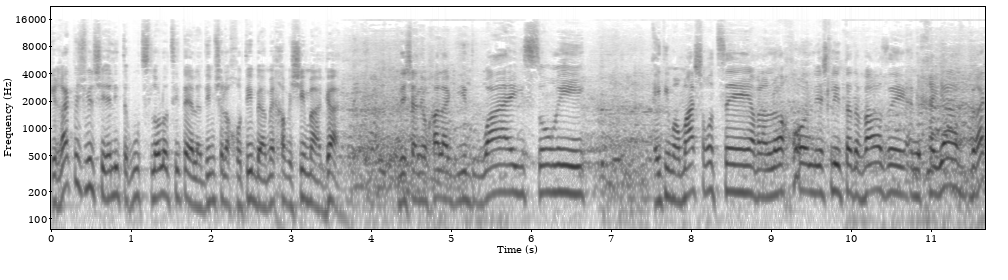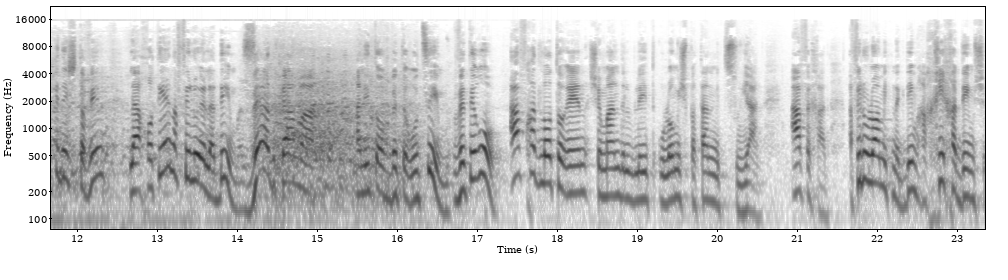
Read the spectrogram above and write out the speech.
היא רק בשביל שיהיה לי תירוץ לא להוציא את הילדים של אחותי בימי חמישי מהגן. כדי שאני אוכל להגיד, וואי, סורי, הייתי ממש רוצה, אבל אני לא יכול, יש לי את הדבר הזה, אני חייב, ורק כדי שתבין, לאחותי אין אפילו ילדים. זה עד כמה אני טוב בתירוצים. ותראו, אף אחד לא טוען שמנדלבליט הוא לא משפטן מצוין. אף אחד. אפילו לא המתנגדים הכי חדים, ש...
